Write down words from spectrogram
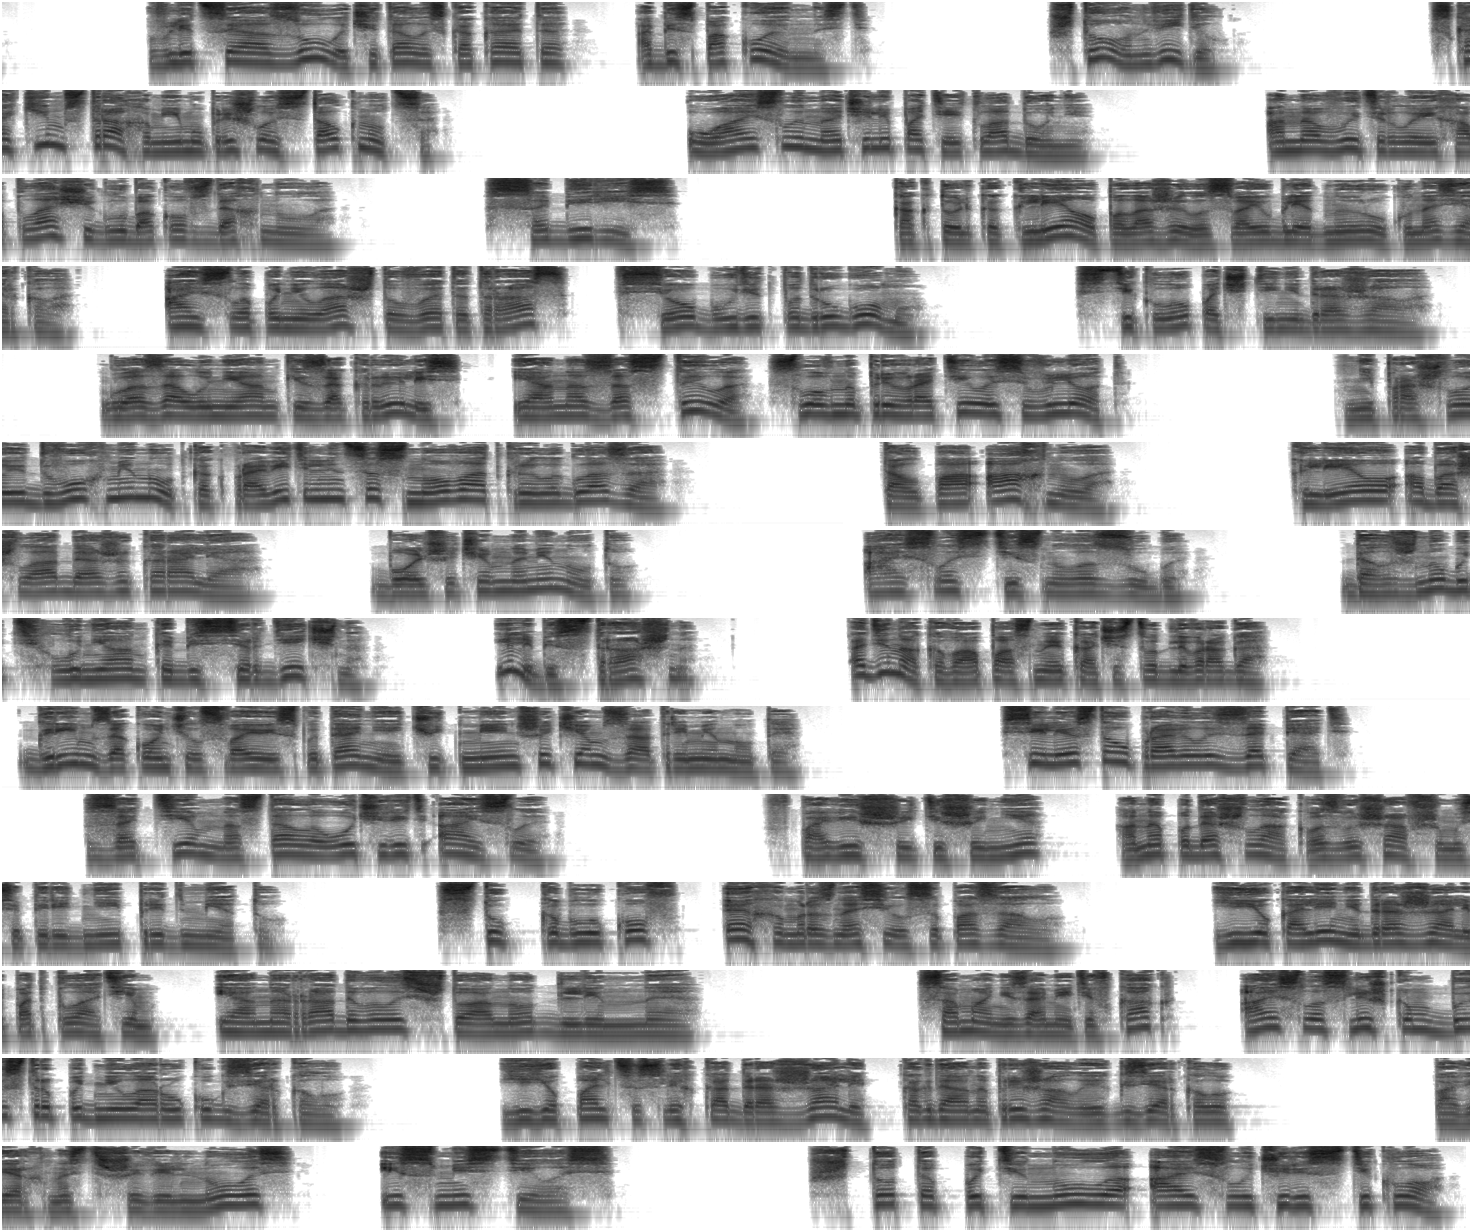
В лице Азула читалась какая-то обеспокоенность. Что он видел? С каким страхом ему пришлось столкнуться? У Айслы начали потеть ладони. Она вытерла их о плащ и глубоко вздохнула. «Соберись». Как только Клео положила свою бледную руку на зеркало, Айсла поняла, что в этот раз все будет по-другому. Стекло почти не дрожало. Глаза лунианки закрылись, и она застыла, словно превратилась в лед. Не прошло и двух минут, как правительница снова открыла глаза. Толпа ахнула. Клео обошла даже короля. Больше, чем на минуту. Айсла стиснула зубы. Должно быть, лунианка бессердечна или бесстрашна. Одинаково опасные качества для врага. Грим закончил свое испытание чуть меньше, чем за три минуты. Селеста управилась за пять. Затем настала очередь Айслы. В повисшей тишине она подошла к возвышавшемуся перед ней предмету. Стук каблуков эхом разносился по залу. Ее колени дрожали под платьем, и она радовалась, что оно длинное. Сама не заметив как, Айсла слишком быстро подняла руку к зеркалу. Ее пальцы слегка дрожали, когда она прижала их к зеркалу. Поверхность шевельнулась и сместилась. Что-то потянуло Айслу через стекло —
